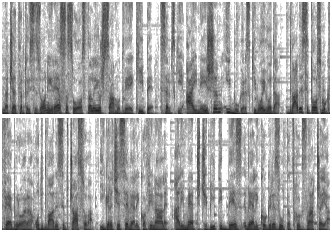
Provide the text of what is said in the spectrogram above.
na četvrtoj sezoni Resa su ostale još samo dve ekipe, srpski iNation i bugarski Vojvoda. 28. februara od 20 časova igraće se veliko finale, ali meč će biti bez velikog rezultatskog značaja,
